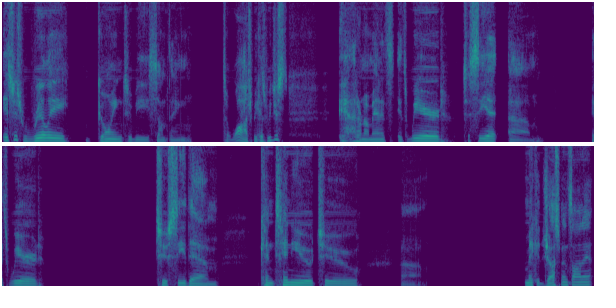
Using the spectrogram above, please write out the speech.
it's just really going to be something to watch because we just yeah, I don't know, man. It's it's weird to see it. Um it's weird to see them continue to um, make adjustments on it.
